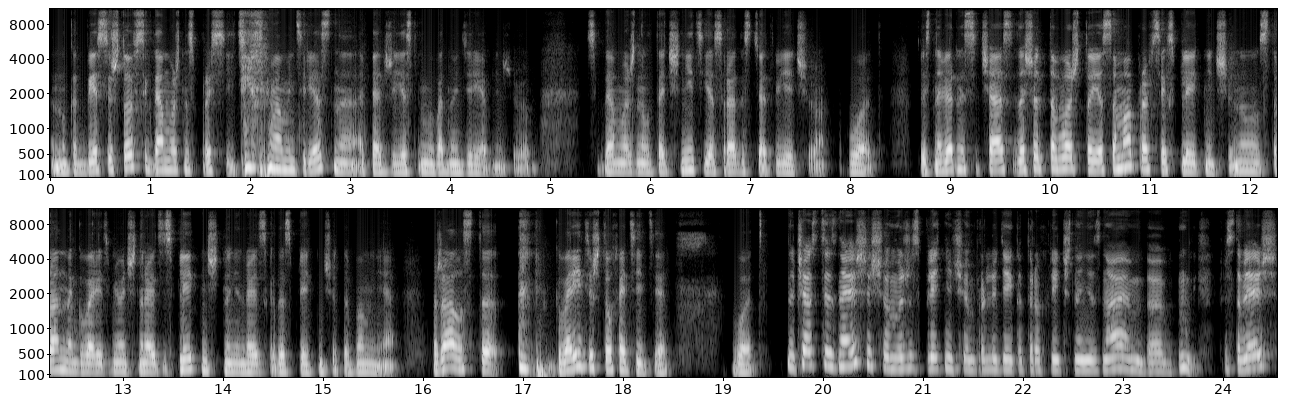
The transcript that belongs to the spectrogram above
Ну, как бы, если что, всегда можно спросить. Если вам интересно, опять же, если мы в одной деревне живем, всегда можно уточнить, я с радостью отвечу. Вот. То есть, наверное, сейчас за счет того, что я сама про всех сплетничаю, ну, странно говорить, мне очень нравится сплетничать, но не нравится, когда сплетничают обо мне. Пожалуйста, говорите, что хотите. Вот. Ну, часто, знаешь, еще мы же сплетничаем про людей, которых лично не знаем, да. Представляешь,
